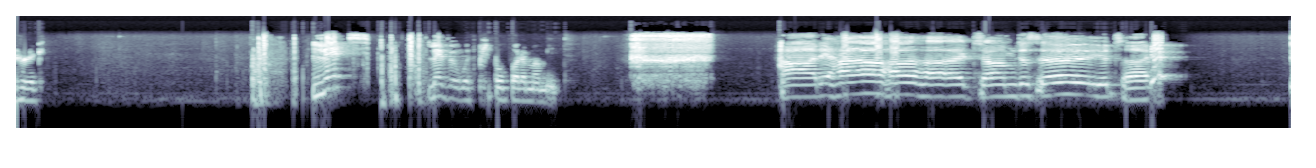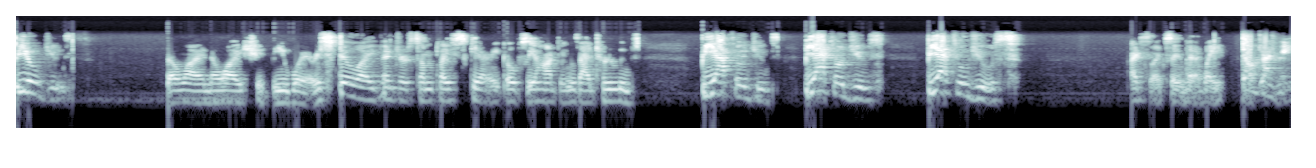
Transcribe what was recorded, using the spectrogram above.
crick. Let's live it with people for a moment. Howdy, hi, hi, hi, time to say it's hi. Beetlejuice. Though I know I should be wary. Still, I venture someplace scary. Ghostly hauntings I turn loose. Beetlejuice. Beetlejuice. Beetlejuice. I just like saying that way. Don't judge me!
